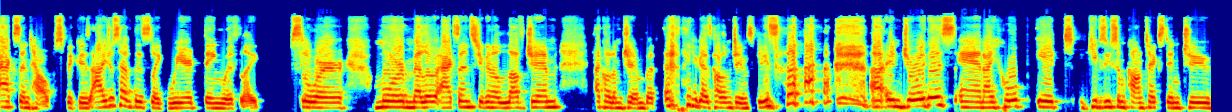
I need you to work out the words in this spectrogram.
accent helps because I just have this like weird thing with like slower, more mellow accents. You're going to love Jim. I call him Jim, but you guys call him James, please. uh, enjoy this, and I hope it gives you some context into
